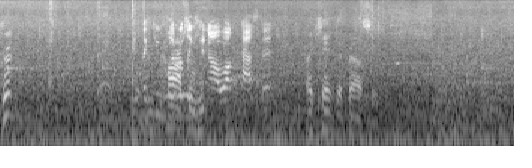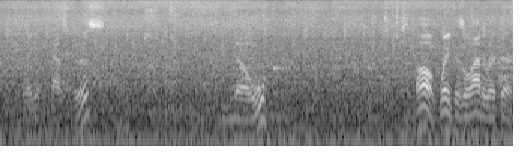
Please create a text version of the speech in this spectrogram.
Good. Like, you literally cannot walk past it? I can't get past it. Can I get past this? No. Oh, wait, there's a ladder right there.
